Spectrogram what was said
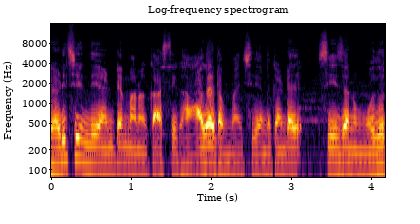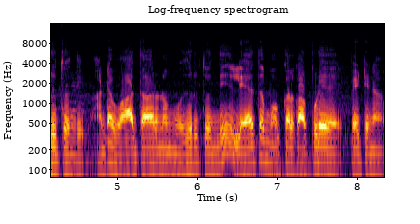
గడిచింది అంటే మనం కాస్త ఆగటం మంచిది. ఎందుకంటే సీజన్ ముదురుతుంది. అంటే వాతావరణం ముదురుతుంది. లేత మొక్కలకు అప్పుడే పెట్టిన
